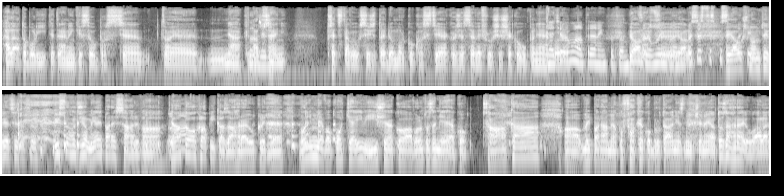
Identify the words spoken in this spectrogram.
Hele, a to bolí, ty tréninky jsou prostě, to je nějak to nadřeň. Představuju si, že to je do morku kosti, jako že se vyflušeš jako úplně jako Já tě do... na trénink potom. Já nechci, já, jste zkusil já už taky. mám ty věci zase. Víš co, holčičo, mě je 52, já toho chlapíka zahraju klidně, oni mě opotějí, víš, jako, a ono to ze mě jako cáká a vypadám jako fakt jako brutálně zničený a to zahraju, ale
